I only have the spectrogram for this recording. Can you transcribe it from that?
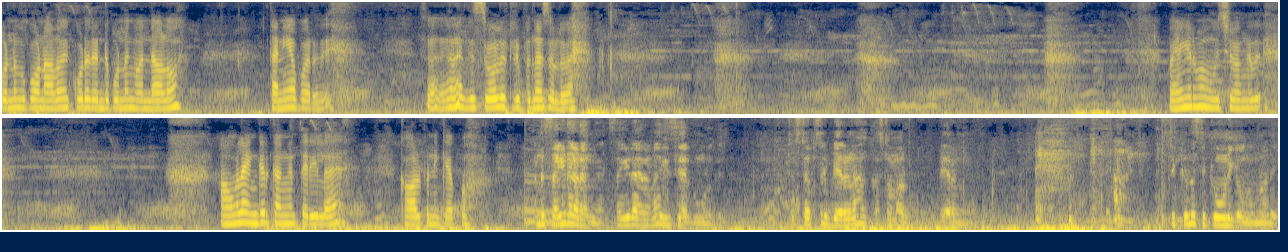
பொண்ணுங்க போனாலும் கூட ரெண்டு பொண்ணுங்க வந்தாலும் தனியாக போகிறது ஸோ அதனால் இது சோலோ ட்ரிப்பு தான் சொல்லுவேன். பயங்கரமாக மூச்சு வாங்குது. அவங்களாம் எங்கே இருக்காங்கன்னு தெரியல. கால் பண்ணி கேட்போம் அந்த சைடு ஆடுங்க சைடு ஆடுனா ஈஸியாக இருக்கும் உங்களுக்கு. ஸ்டெப்ஸ் இப்படி இறங்கினா கஷ்டமாக இருக்கும் இப்படி இறங்குங்க ஸ்டிக் வந்து ஸ்டிக் ஊனிக்கோங்க முன்னாடி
